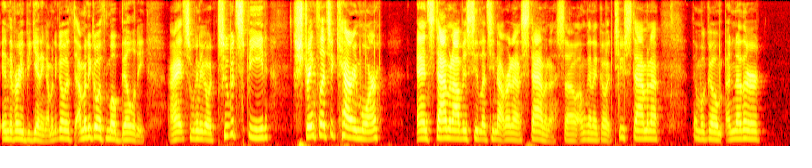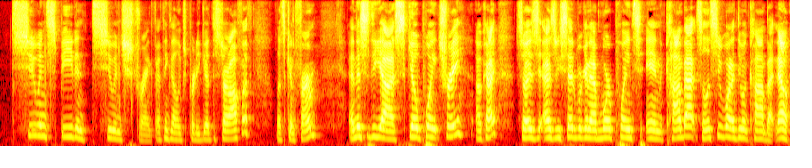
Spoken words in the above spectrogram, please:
in the very beginning. I'm going to go with I'm going to go with mobility. All right, so we're going to go two with speed. Strength lets you carry more. And stamina obviously lets you not run out of stamina. So I'm going to go at 2 stamina. Then we'll go another 2 in speed and 2 in strength. I think that looks pretty good to start off with. Let's confirm. And this is the uh, skill point tree, okay? So as, as we said, we're going to have more points in combat. So let's see what we want to do in combat. Now,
